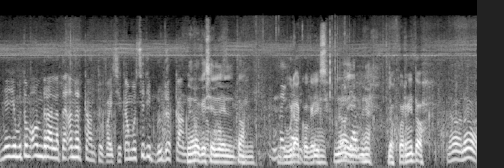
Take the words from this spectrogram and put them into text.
Nee, jy moet hom omdraai laat hy ander kant toe wys. Jy kan mos sien die bloede kant. Mira lo que es el, el El buraco que le hice. No, y- mira. Los cuernitos. no, no,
